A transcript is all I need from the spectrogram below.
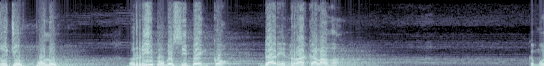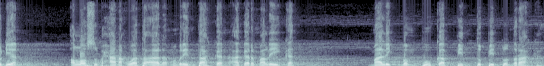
70 ribu besi bengkok dari neraka lava kemudian Allah subhanahu wa ta'ala memerintahkan agar malaikat malik membuka pintu-pintu neraka.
